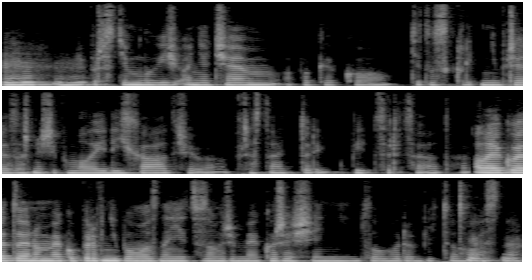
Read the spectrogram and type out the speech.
Mm-hmm. Prostě mluvíš o něčem a pak jako tě to sklidní, protože začneš si pomaleji dýchat, že přestane to být srdce a tak. Ale jako je to jenom jako první pomoc, není to samozřejmě jako řešení dlouhodobí toho. Jasné,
